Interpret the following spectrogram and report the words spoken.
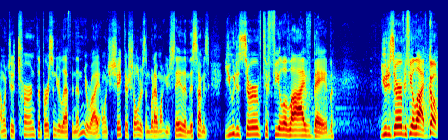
I want you to turn to the person to your left and then your right. I want you to shake their shoulders. And what I want you to say to them this time is, You deserve to feel alive, babe. You deserve to feel alive. Go.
